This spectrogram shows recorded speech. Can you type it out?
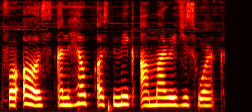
for us and help us to make our marriages work.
